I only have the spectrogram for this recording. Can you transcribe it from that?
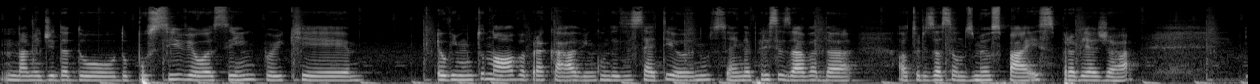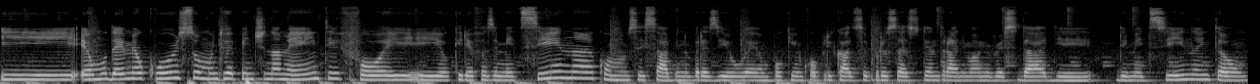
na medida do, do possível, assim, porque eu vim muito nova pra cá, vim com 17 anos, ainda precisava da autorização dos meus pais para viajar. E eu mudei meu curso muito repentinamente. Foi. Eu queria fazer medicina. Como vocês sabem, no Brasil é um pouquinho complicado esse processo de entrar em uma universidade de medicina. Então,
